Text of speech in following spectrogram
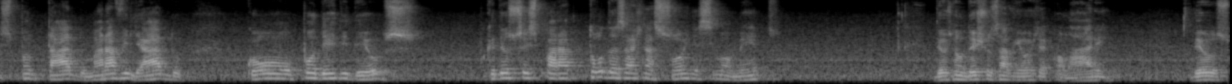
espantado, maravilhado com o poder de Deus, porque Deus fez parar todas as nações nesse momento. Deus não deixa os aviões decolarem. Deus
